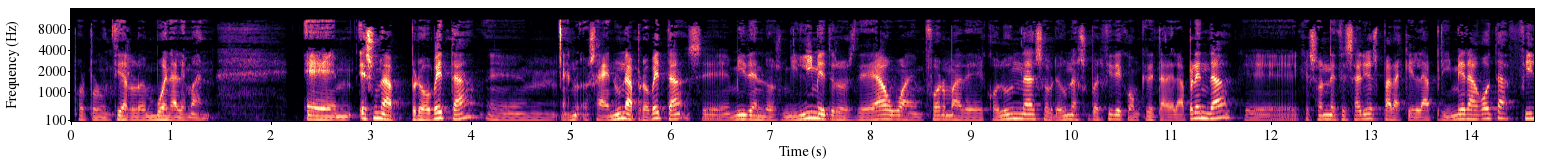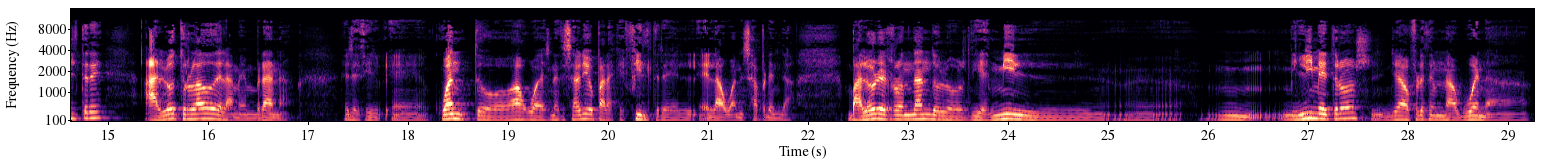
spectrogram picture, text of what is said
por pronunciarlo en buen alemán. Eh, es una probeta, eh, o sea, en una probeta se miden los milímetros de agua en forma de columna sobre una superficie concreta de la prenda, que, son necesarios para que la primera gota filtre al otro lado de la membrana. Es decir, eh, cuánto agua es necesario para que filtre el, agua en esa prenda. Valores rondando los 10.000 milímetros ya ofrecen una buena,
